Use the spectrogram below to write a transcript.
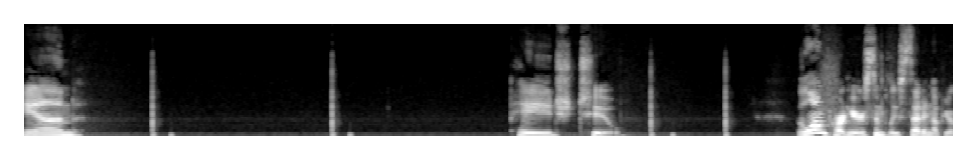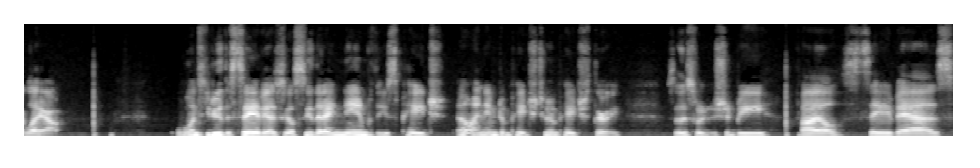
and Page 2. The long part here is simply setting up your layout. Once you do the save as, you'll see that I named these page, oh, I named them page 2 and page 3. So this would, should be file save as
